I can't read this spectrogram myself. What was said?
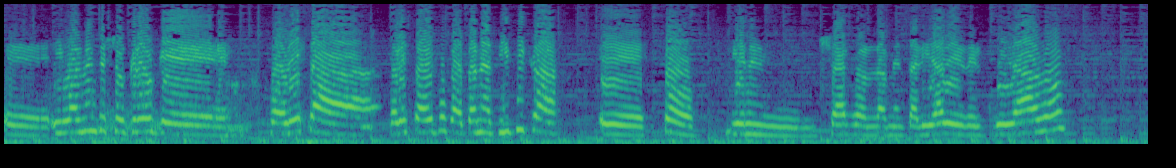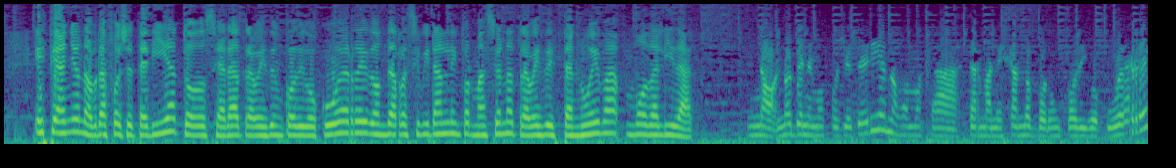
Eh, igualmente yo creo que por esta, por esta época tan atípica, eh, todos vienen ya con la mentalidad del cuidado este año no habrá folletería, todo se hará a través de un código QR donde recibirán la información a través de esta nueva modalidad. No, no tenemos folletería, nos vamos a estar manejando por un código QR.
